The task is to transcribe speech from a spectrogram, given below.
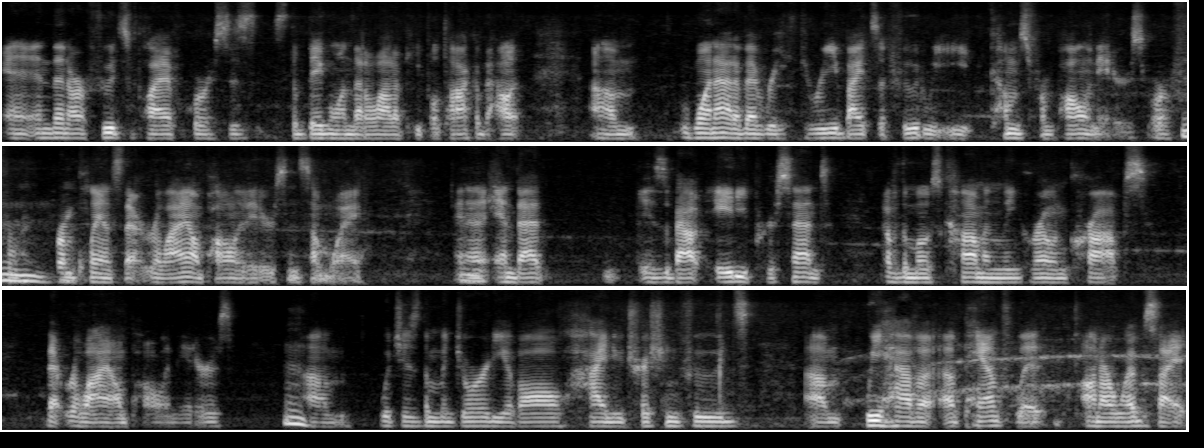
and, and then our food supply, of course, is, is the big one that a lot of people talk about. Um, one out of every three bites of food we eat comes from pollinators or from, Mm. from plants that rely on pollinators in some way, and, and that is about 80% of the most commonly grown crops that rely on pollinators, Mm. um, which is the majority of all high nutrition foods. Um, we have a, a pamphlet on our website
